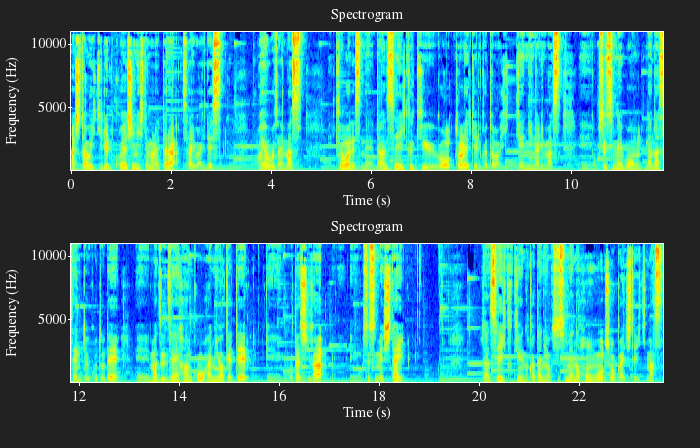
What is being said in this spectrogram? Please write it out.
明日を生きる肥やしにしてもらえたら幸いです。おはようございます。今日はですね男性育休を取られている方は必見になります、えー、おすすめ本7選ということで、えー、まず前半後半に分けてえー、私が、えー、おすすめしたい男性育休の方におすすめの本を紹介していきます。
